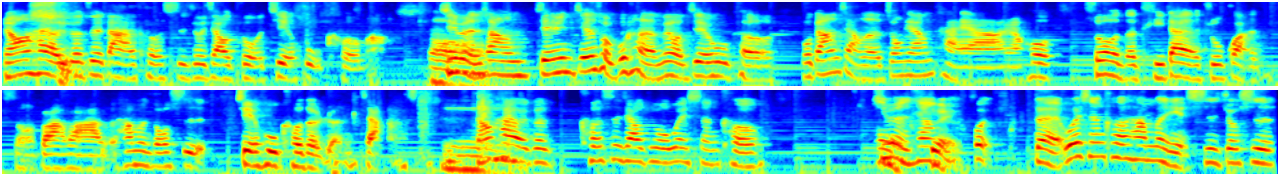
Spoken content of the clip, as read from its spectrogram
然后还有一个最大的科室就叫做介护科嘛。基本上监狱监所不可能没有介护科。我刚刚讲的中央台啊，然后所有的提带的主管什么巴拉巴拉的，他们都是介护科的人这样子。嗯、然后还有一个科室叫做卫生科，基本上卫、哦、对卫生科他们也是就是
